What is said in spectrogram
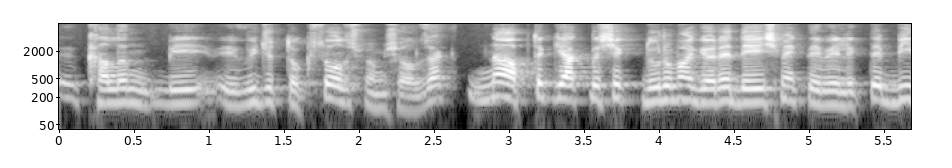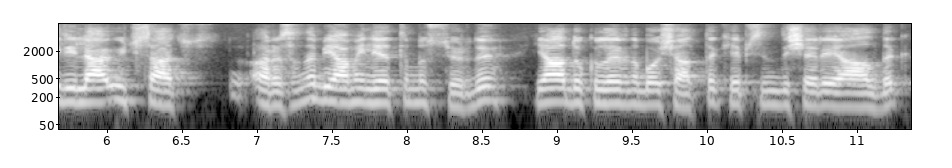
e, kalın bir vücut dokusu oluşmamış olacak. Ne yaptık? Yaklaşık duruma göre değişmekle birlikte 1 ila 3 saat arasında bir ameliyatımız sürdü. Yağ dokularını boşalttık. Hepsini dışarıya aldık.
